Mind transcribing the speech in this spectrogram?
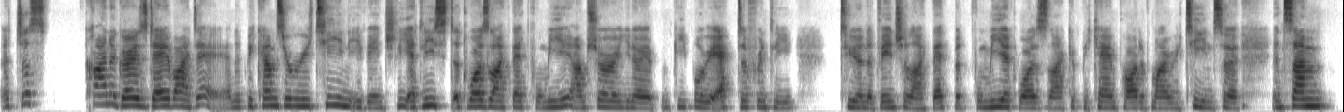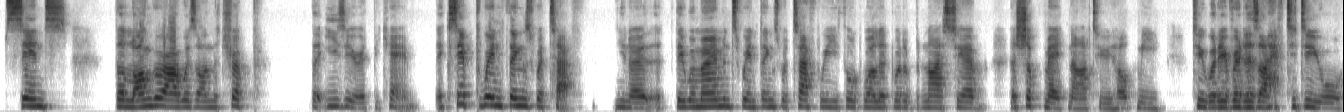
it just kind of goes day by day and it becomes your routine eventually. At least it was like that for me. I'm sure, you know, people react differently to an adventure like that. But for me, it was like it became part of my routine. So, in some sense, the longer I was on the trip, the easier it became, except when things were tough. You know, there were moments when things were tough where you thought, well, it would have been nice to have a shipmate now to help me to whatever it is I have to do or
